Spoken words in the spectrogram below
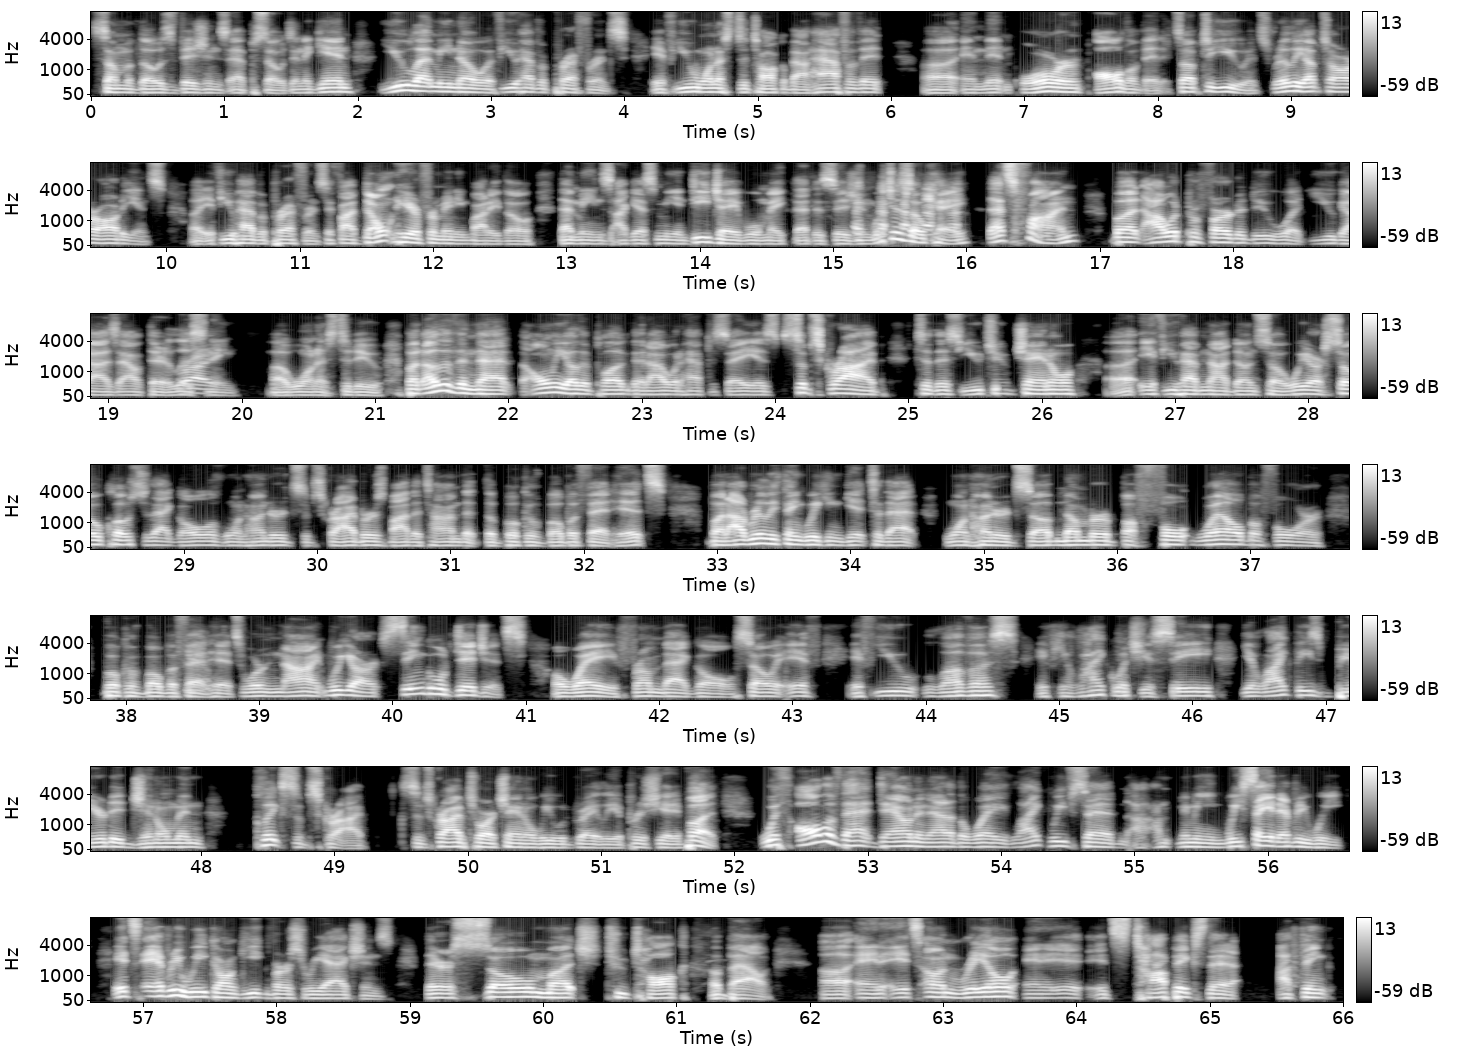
some of those visions episodes. And again, you let me know if you have a preference, if you want us to talk about half of it, uh, and then or all of it. It's up to you. It's really up to our audience uh, if you have a preference. If I don't hear from anybody, though, that means I guess me and DJ will make that decision, which is okay. That's fine. But I would prefer to do what you guys out there listening uh, want us to do. But other than that, the only other plug that I would have to say is subscribe to this YouTube channel uh, if you have not done so. We are so close to that goal of 100 subscribers by the time that the Book of Boba Fett hits. But I really think we can get to that 100 sub number before, well before Book of Boba Fett Yeah. hits. We're nine, we are single digits away from that goal. So if if you love us, if you like what you see, you like these bearded gentlemen, click subscribe subscribe to our channel. We would greatly appreciate it. But with all of that down and out of the way, like we've said, I mean, we say it every week. It's every week on Geekverse Reactions. There is so much to talk about. Uh, and it's unreal and it, it's topics that I think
